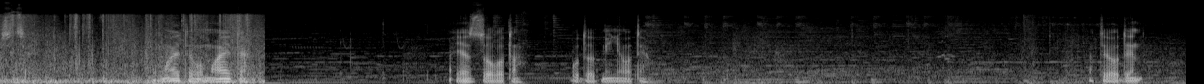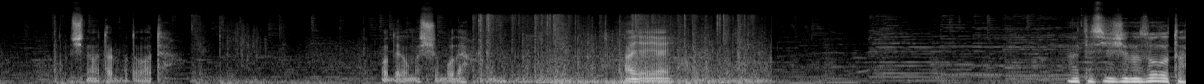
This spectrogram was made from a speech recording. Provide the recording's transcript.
Ось це. Ламаєте, ламаєте. А я з золота буду обмінювати. А ти один. Почне отак будувати. Подивимось, що буде. Ай-яй-яй. Ти на золото.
